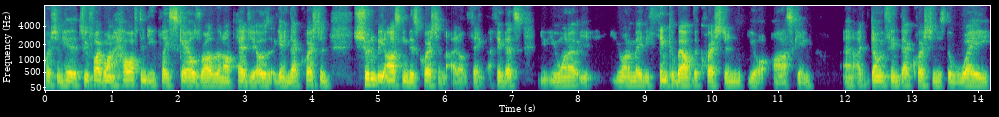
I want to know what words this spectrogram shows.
question here. 251 how often do you play scales rather than arpeggios? Again that question shouldn't be asking this question i don't think. I think that's you want to you, want to maybe think about the question you're asking. And i don't think that question is the way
